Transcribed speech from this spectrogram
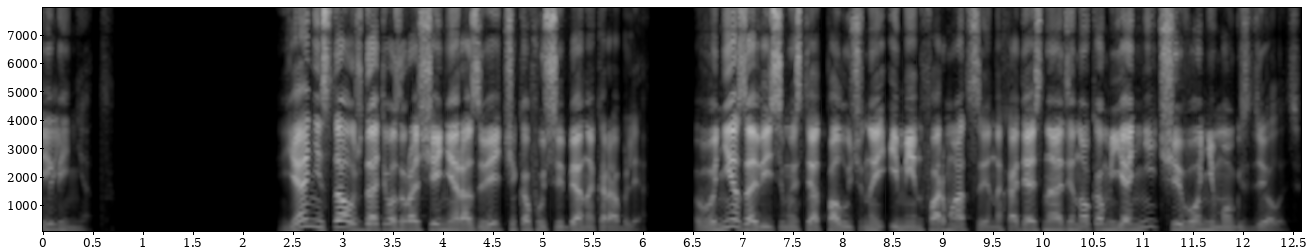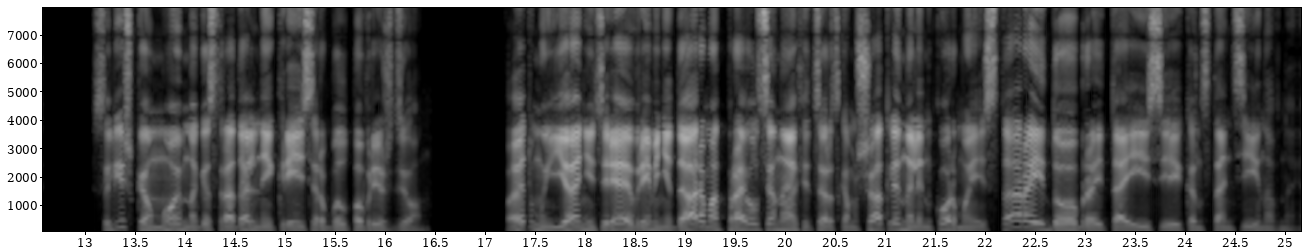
или нет. Я не стал ждать возвращения разведчиков у себя на корабле. Вне зависимости от полученной ими информации, находясь на одиноком, я ничего не мог сделать. Слишком мой многострадальный крейсер был поврежден. Поэтому я, не теряя времени даром, отправился на офицерском шаттле на линкор моей старой доброй Таисии Константиновны.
